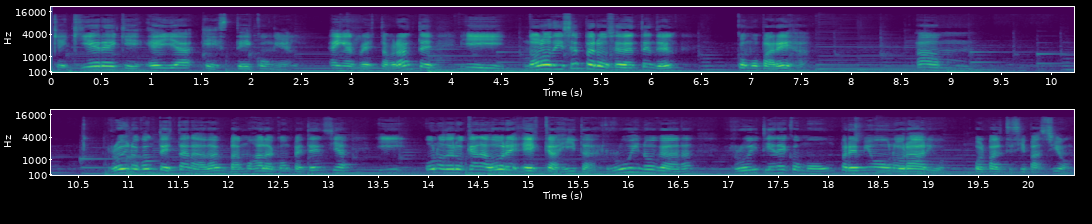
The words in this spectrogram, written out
que quiere que ella esté con él en el restaurante y no lo dicen, pero se da a entender como pareja. Rui no contesta nada, vamos a la competencia y uno de los ganadores es Cajita. Rui no gana, Rui tiene como un premio honorario por participación,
